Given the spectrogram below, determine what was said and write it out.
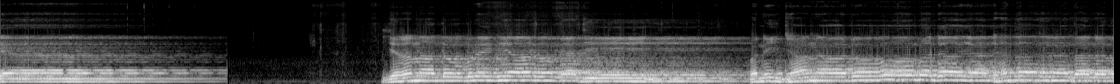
တံ ယရဏတုပရိဒယာတော်မြတ်ကြီးပပဏိဌာနာတောပဒယဓတ္တရတ္တတ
